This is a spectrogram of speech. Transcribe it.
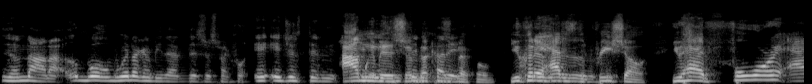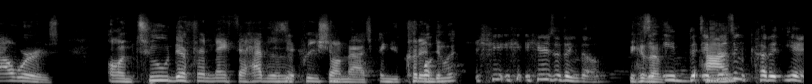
you know, no, no. Well, we're not gonna be that disrespectful. It, it just didn't. I'm gonna be just didn't cut it. disrespectful. You could have had this as a pre-show. You had four hours on two different nights that had this as a pre-show match, and you couldn't Well, do it He- he- Here's the thing, though. because it, of it, it time? doesn't cut it. Yeah,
